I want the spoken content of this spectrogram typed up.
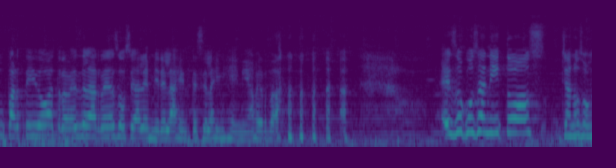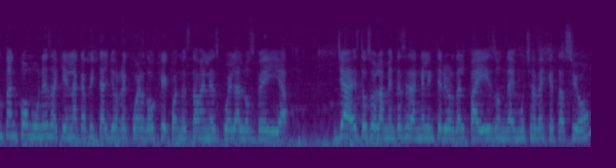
Compartido a través de las redes sociales. Mire, la gente se las ingenia, ¿verdad? Esos gusanitos ya no son tan comunes aquí en la capital. Yo recuerdo que cuando estaba en la escuela los veía. Ya esto solamente se da en el interior del país donde hay mucha vegetación.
